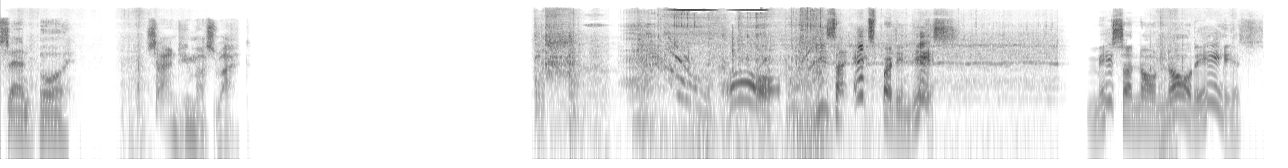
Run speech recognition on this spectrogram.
Sand boy. Sand he must like. Oh, he's an expert in this. Misa no know this.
